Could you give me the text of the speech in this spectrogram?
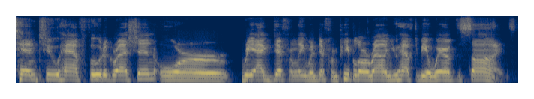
tend to have food aggression or react differently when different people are around, you have to be aware of the signs.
